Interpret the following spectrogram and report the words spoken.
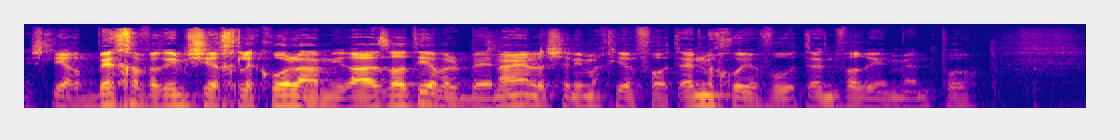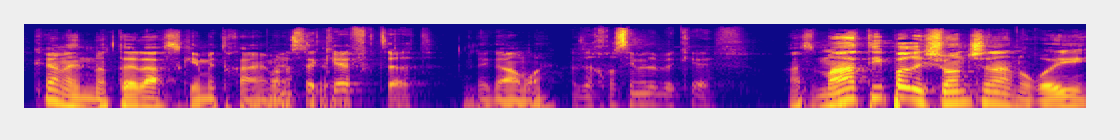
יש לי הרבה חברים שיחלקו על האמירה הזאת, אבל בעיניי על השנים הכי יפות. אין מחויבות, אין דברים, אין פה. כן, אני נוטה להסכים איתך, בוא. נעשה כיף קצת. לגמרי. אז איך עושים את זה בכיף? אז מה הטיפ הראשון שלנו, רועי?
